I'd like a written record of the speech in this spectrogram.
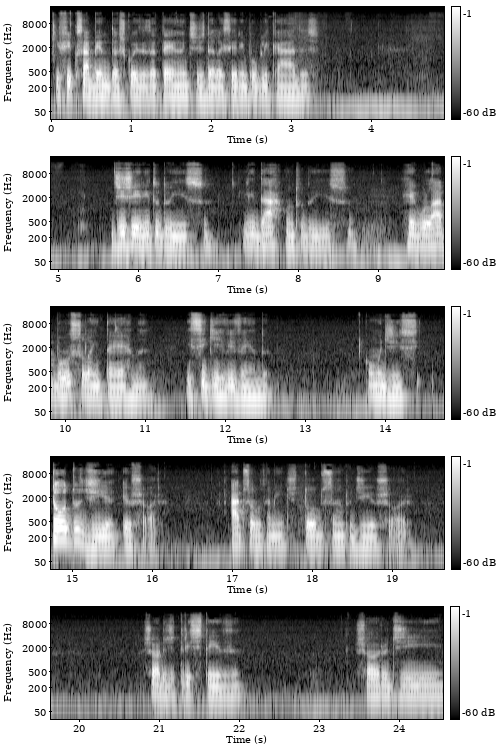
que fico sabendo das coisas até antes delas serem publicadas, digerir tudo isso, lidar com tudo isso, regular a bússola interna e seguir vivendo. Como disse, todo dia eu choro. Absolutamente todo santo dia eu choro. Choro de tristeza. Choro de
